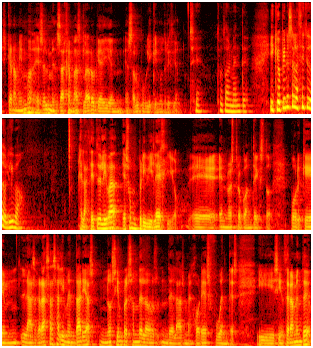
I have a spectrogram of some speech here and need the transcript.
Es que ahora mismo es el mensaje más claro que hay en, en salud pública y nutrición. Sí, totalmente. ¿Y qué opinas del aceite de oliva? El aceite de oliva es un privilegio eh, en nuestro contexto, porque mm, las grasas alimentarias no siempre son de, los, de las mejores fuentes. Y sinceramente,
